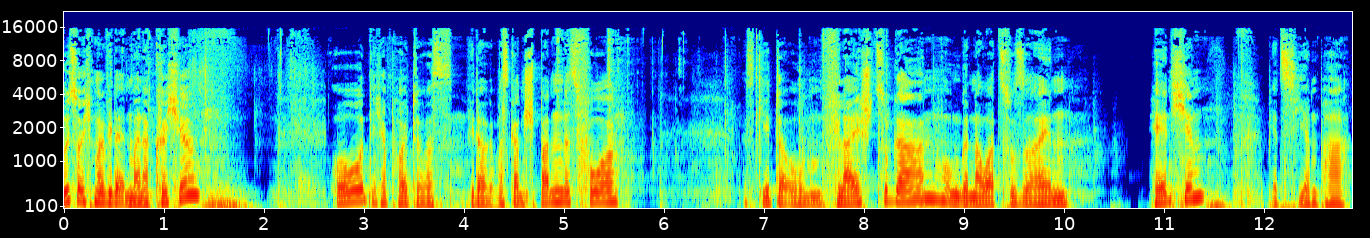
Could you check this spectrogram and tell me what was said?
Begrüße euch mal wieder in meiner Küche. Und ich habe heute was wieder was ganz Spannendes vor. Es geht da um Fleisch zu garen, um genauer zu sein Hähnchen. Hab jetzt hier ein paar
